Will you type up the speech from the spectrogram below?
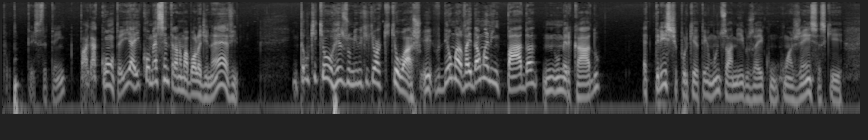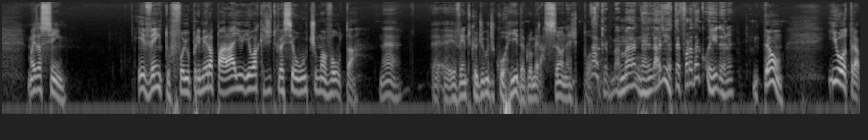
pô, você tem que pagar a conta. E aí começa a entrar numa bola de neve. Então, o que, que eu, resumindo, o que, que, eu, que, que eu acho? Deu uma, vai dar uma limpada no mercado. É triste porque eu tenho muitos amigos aí com, com agências que. Mas assim, evento foi o primeiro a parar e eu acredito que vai ser o último a voltar, né? É, é evento que eu digo de corrida, aglomeração, né? De, pô, Ah, que- mas, na realidade, até fora da corrida, né? então, e outra,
